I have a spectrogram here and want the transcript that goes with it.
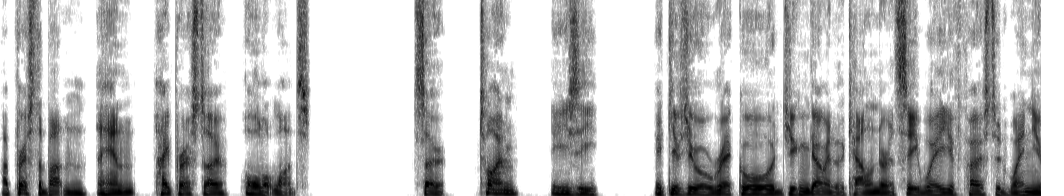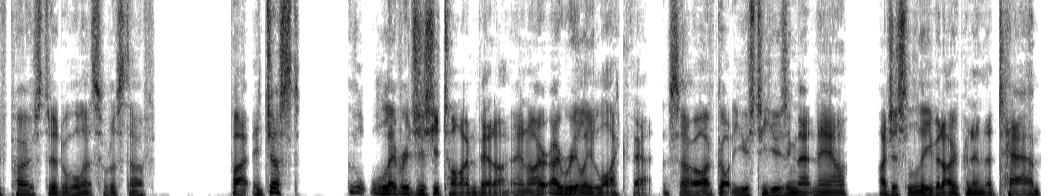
I press the button and hey presto, all at once. So time, easy, it gives you a record. You can go into the calendar and see where you've posted, when you've posted, all that sort of stuff. But it just leverages your time better. And I, I really like that. So I've got used to using that now. I just leave it open in a tab.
